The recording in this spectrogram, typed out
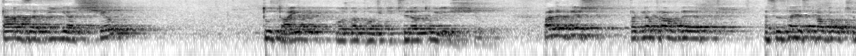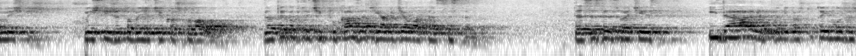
Tam zabijasz się, tutaj można powiedzieć, ratujesz się. Ale wiesz, tak naprawdę ja sobie zdaję sprawę, o czym myślisz. Myślisz, że to będzie Cię kosztowało. Dlatego chcę Ci pokazać, jak działa ten system. Ten system, słuchajcie, jest idealny, ponieważ tutaj możesz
